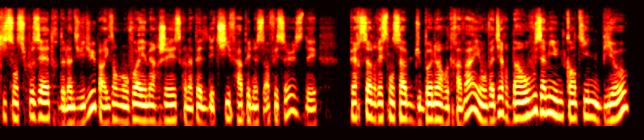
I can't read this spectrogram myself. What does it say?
qui sont supposés être de l'individu. Par exemple, on voit émerger ce qu'on appelle des Chief Happiness Officers, des personnes responsables du bonheur au travail. On va dire, ben, on vous a mis une cantine bio,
